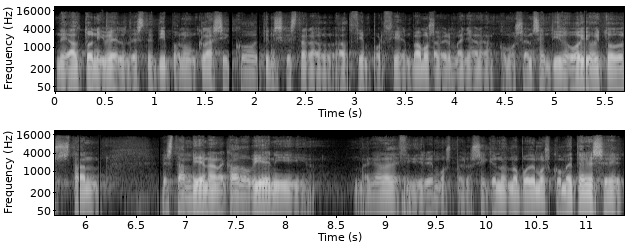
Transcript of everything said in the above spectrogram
de, alto nivel de este tipo, ¿no? un clásico, tienes que estar al, al 100%. Vamos a ver mañana cómo se han sentido hoy, hoy todos están, están bien, han acabado bien y mañana decidiremos, pero sí que no, no podemos cometer ese,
